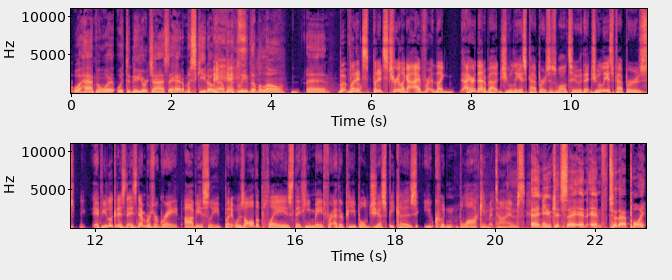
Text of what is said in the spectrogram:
what happened with, with the New York Giants. They had a mosquito that wouldn't leave them alone. And But but know. it's but it's true. Like I- I've heard, like I heard that about Julius Peppers as well too. That Julius Peppers, if you look at his his numbers were great, obviously, but it was all the plays that he made for other people just because you couldn't block him at times. And you could say, and and to that point,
